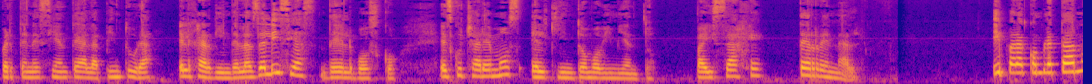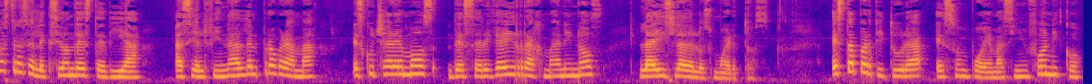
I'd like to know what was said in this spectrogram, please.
perteneciente a la pintura El Jardín de las Delicias de El Bosco. Escucharemos el quinto movimiento, Paisaje Terrenal. Y para completar nuestra selección de este día, hacia el final del programa, escucharemos de Sergei Rachmaninoff La Isla de los Muertos. Esta partitura es un poema sinfónico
